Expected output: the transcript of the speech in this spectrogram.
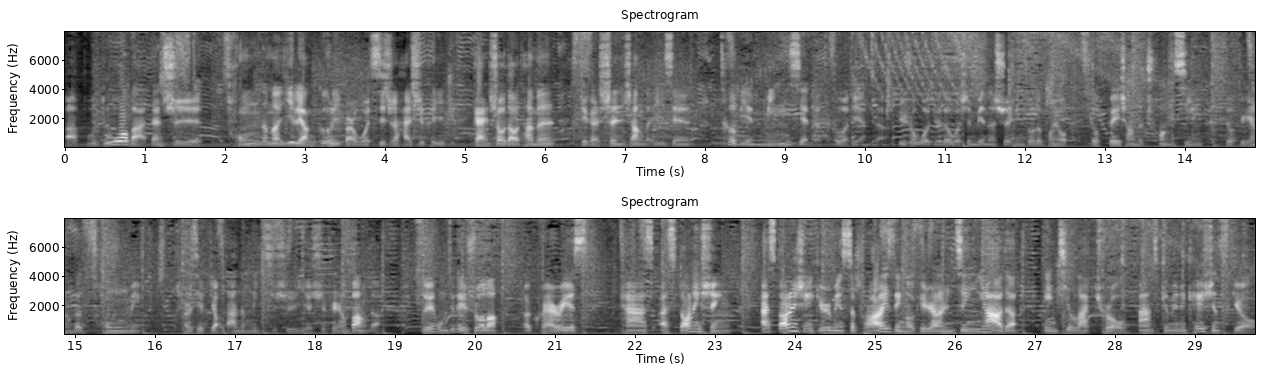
啊不多吧，但是从那么一两个里边，我其实还是可以感受到他们这个身上的一些。特别明显的特点的，比如说，我觉得我身边的水瓶座的朋友都非常的创新，都非常的聪明，而且表达能力其实也是非常棒的，所以我们就可以说了，Aquarius has astonishing。Astonishing here means surprising，OK，让人惊讶的 intellectual and communication skill。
